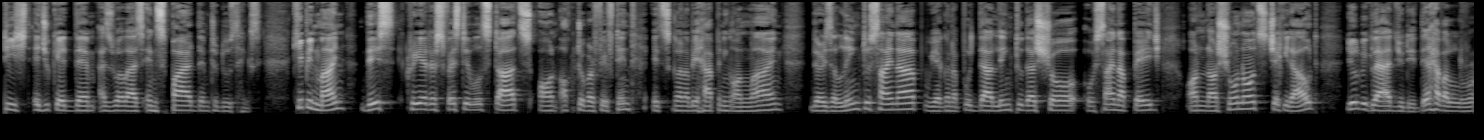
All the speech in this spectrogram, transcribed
teach, educate them, as well as inspire them to do things. Keep in mind, this Creators Festival starts on October 15th. It's going to be happening online. There is a link to sign up. We are going to put that link to the show or sign up page on our show notes. Check it out. You'll be glad you did. They have a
